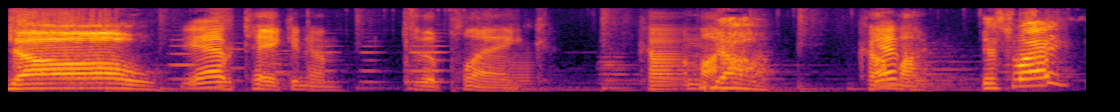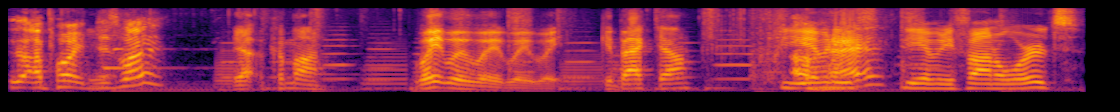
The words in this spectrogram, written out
No. Yeah. We're taking him to the plank. Come on. No. Come Yep. on. This way? I point this way? Yeah, come on. Wait, wait, wait, wait, wait. Get back down. Do you have any? Do you have any final words?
